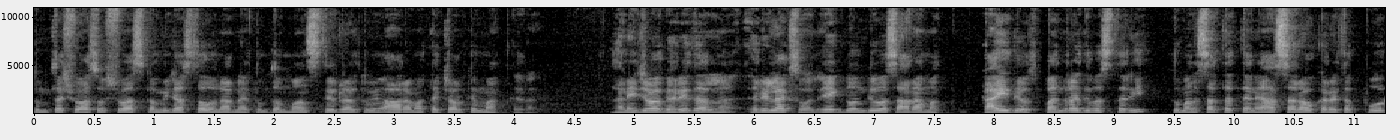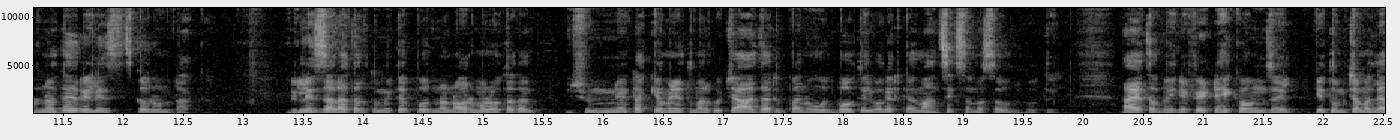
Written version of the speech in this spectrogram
तुमचा श्वासोश्वास कमी जास्त होणार नाही. तुमचं मन स्थिर राहील. तुम्ही आरामात त्याच्यावरती मात करा. आणि जेव्हा घरी जाल ना रिलॅक्स व्हाल. एक दोन दिवस आरामात. काही दिवस पंधरा दिवस तरी तुम्हाला सातत्याने हा सराव करायचा. पूर्ण ते रिलीज करून टाका. रिलीज झाला तर तुम्ही ते पूर्ण नॉर्मल होतात आणि शून्य टक्के म्हणजे तुम्हाला कुठचे आजार पण उद्भवतील वगैरे काही मानसिक समस्या उद्भवतील. हा याचा बेनिफिट हे कळून जाईल? की तुमच्यामधल्या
